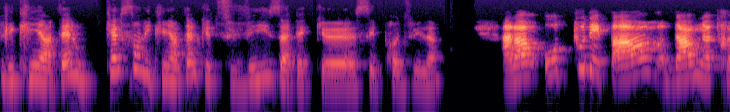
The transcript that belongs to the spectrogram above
les, clientèles ou quelles sont les clientèles que tu vises avec ces produits-là? Alors, au tout départ, dans notre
